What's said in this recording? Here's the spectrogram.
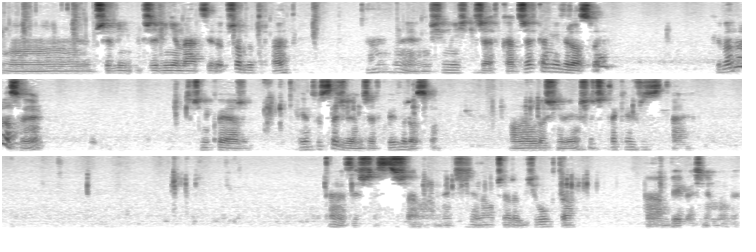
mm, przewi- przewiniemy akcję do przodu trochę. A, no nie, musimy mieć drzewka. Drzewka mi wyrosły? Chyba wyrosły, nie? Też nie kojarzę. Ja tu sadziłem drzewko i wyrosło. One urośnie większe, czy takie już zostaje? Tam jest jeszcze strzała. Jak się nauczę robić łuk, to... A, biegać nie mogę.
